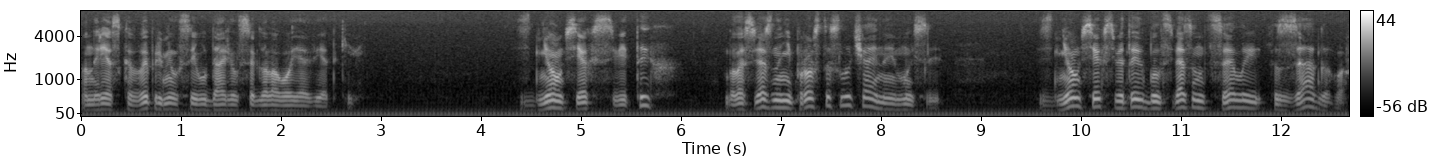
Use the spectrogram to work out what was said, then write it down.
Он резко выпрямился и ударился головой о ветки. С Днем всех святых была связана не просто случайная мысль. С Днем всех святых был связан целый заговор.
